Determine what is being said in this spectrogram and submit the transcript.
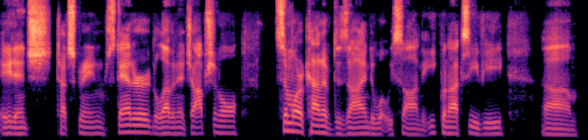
Eight inch touchscreen standard, 11 inch optional. Similar kind of design to what we saw in the Equinox EV um,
